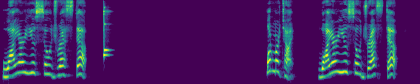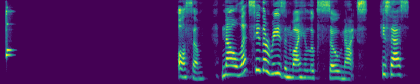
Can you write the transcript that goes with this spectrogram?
Why are you so dressed up? One more time. Why are you so dressed up? Awesome. Now let's see the reason why he looks so nice. He says,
